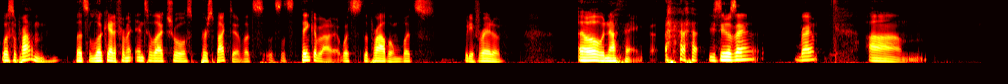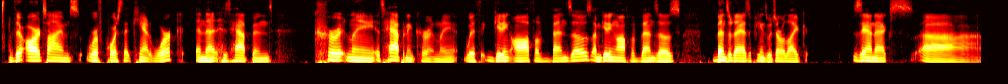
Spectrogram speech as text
"What's the problem? Let's look at it from an intellectual perspective. Let's let's let's think about it. What's the problem? What's what are you afraid of? Oh, nothing. you see what I'm saying? Right? Um there are times where of course that can't work and that has happened currently it's happening currently with getting off of benzos. I'm getting off of benzos, benzodiazepines which are like Xanax, uh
